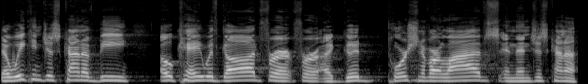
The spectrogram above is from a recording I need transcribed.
that we can just kind of be okay with God for, for a good portion of our lives and then just kind of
